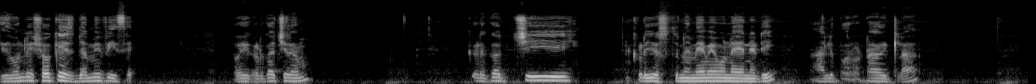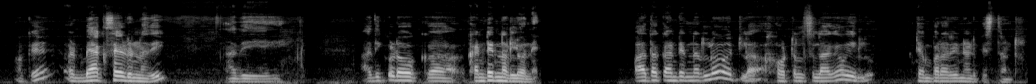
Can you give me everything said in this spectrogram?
ఇది ఓన్లీ షోకేస్ డమ్మీ పీసే ఓ ఇక్కడికి వచ్చినాం. ఇక్కడికి వచ్చి ఇక్కడ చూస్తున్నాం ఏమేమి ఉన్నాయి అన్నటి. ఆలు పరోటా ఇట్లా. ఓకే అటు బ్యాక్ సైడ్ ఉన్నది. అది అది కూడా ఒక కంటైనర్లోనే పాత కంటైనర్లో ఇట్లా హోటల్స్ లాగా వీళ్ళు టెంపరీ నడిపిస్తుంటారు.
